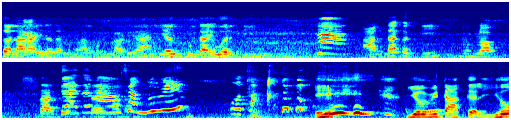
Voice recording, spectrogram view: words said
चला काय तर आपण आपण काढूया. आणि एक भूत आहे वरती. आलता कधी ब्लॉग स्टार्ट त्याचं नाव सांगू मी? पोता ए यो मी टाकल. यो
